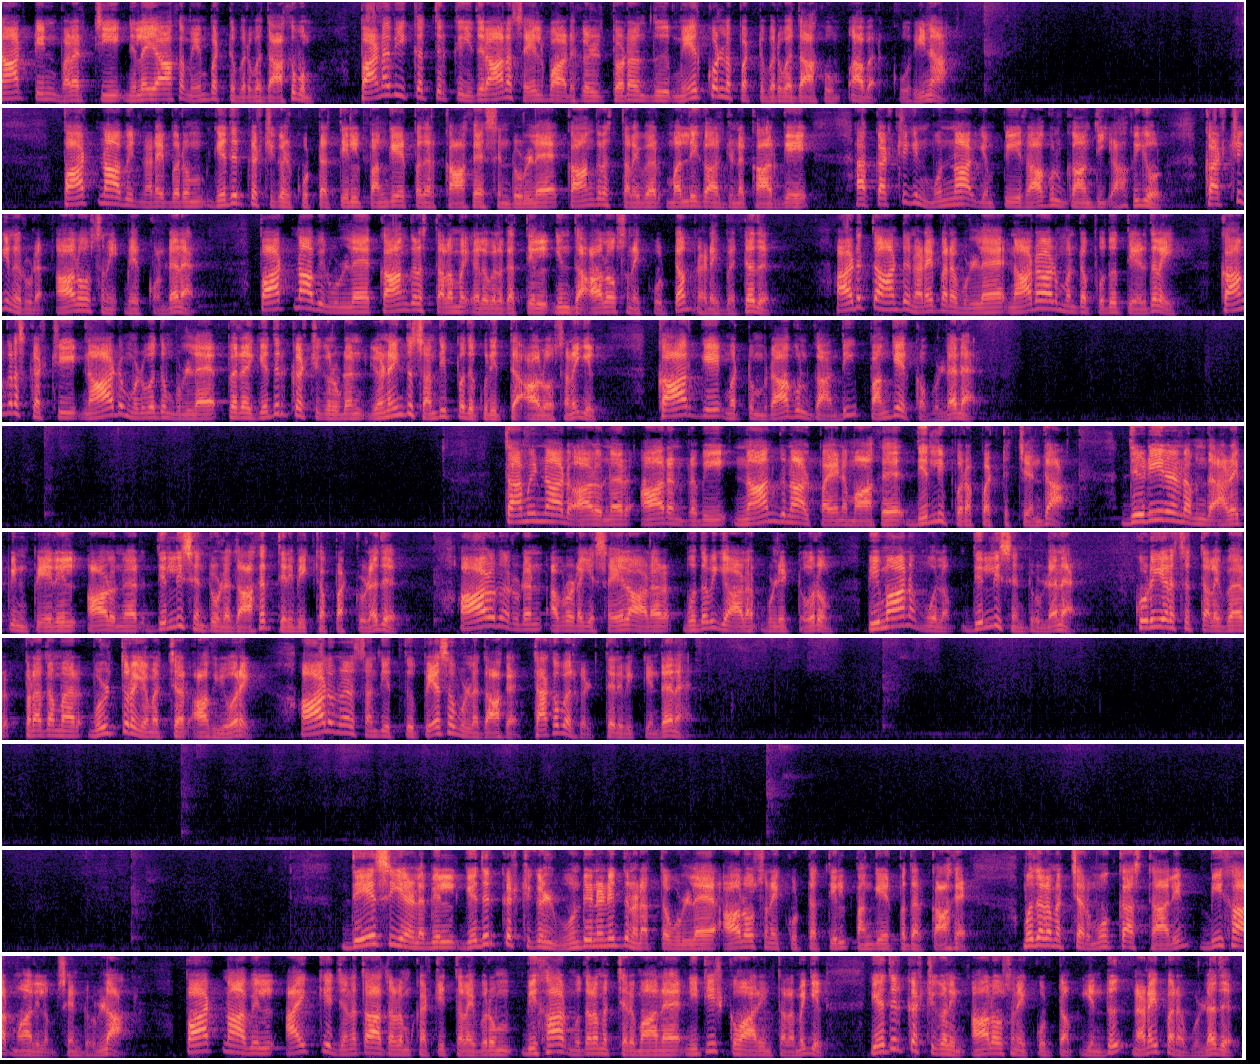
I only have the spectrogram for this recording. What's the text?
நாட்டின் வளர்ச்சி நிலையாக மேம்பட்டு வருவதாகவும் பணவீக்கத்திற்கு எதிரான செயல்பாடுகள் தொடர்ந்து மேற்கொள்ளப்பட்டு வருவதாகவும் அவர் கூறினார். பாட்னாவில் நடைபெறும் எதிர்க்கட்சிகள் கூட்டத்தில் பங்கேற்பதற்காக சென்றுள்ள காங்கிரஸ் தலைவர் மல்லிகார்ஜுன கார்கே அக்கட்சியின் முன்னாள் எம்பி ராகுல் காந்தி ஆகியோர் கட்சியினருடன் ஆலோசனை மேற்கொண்டனர். பாட்னாவில் உள்ள காங்கிரஸ் தலைமை அலுவலகத்தில் இந்த ஆலோசனைக் கூட்டம் நடைபெற்றது. அடுத்த ஆண்டு நடைபெறவுள்ள நாடாளுமன்ற பொதுத் தேர்தலை காங்கிரஸ் கட்சி நாடு முழுவதும் உள்ள பிற எதிர்க்கட்சிகளுடன் இணைந்து சந்திப்பது குறித்த ஆலோசனையில் கார்கே மற்றும் ராகுல் காந்தி பங்கேற்க உள்ளனர். தமிழ்நாடு ஆளுநர் ஆர் என் ரவி நான்கு நாள் பயணமாக தில்லி புறப்பட்டுச் சென்றார். திடீரென வந்த அழைப்பின் பேரில் ஆளுநர் தில்லி சென்றுள்ளதாக தெரிவிக்கப்பட்டுள்ளது. ஆளுநருடன் அவருடைய செயலாளர் உதவியாளர் உள்ளிட்டோரும் விமானம் மூலம் தில்லி சென்றுள்ளனர். குடியரசுத் தலைவர் பிரதமர் உள்துறை அமைச்சர் ஆகியோரை ஆளுநர் சந்தித்து பேசவுள்ளதாக தகவல்கள் தெரிவிக்கின்றன. தேசிய அளவில் எதிர்க்கட்சிகள் ஒன்றிணைந்து நடத்தவுள்ள ஆலோசனைக் கூட்டத்தில் பங்கேற்பதற்காக முதலமைச்சர் மு க ஸ்டாலின் பீகார் மாநிலம் சென்றுள்ளார். பாட்னாவில் ஐக்கிய ஜனதா தளம் கட்சித் தலைவரும் பீகார் முதலமைச்சருமான நிதிஷ்குமாரின் தலைமையில் எதிர்க்கட்சிகளின் ஆலோசனைக் கூட்டம் இன்று நடைபெறவுள்ளது.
